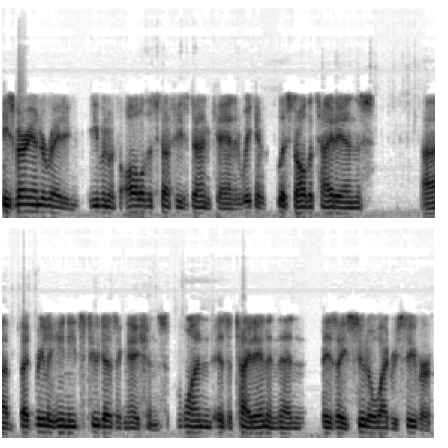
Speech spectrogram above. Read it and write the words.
he's very underrated, even with all of the stuff he's done, Ken. And we can list all the tight ends, uh, but really he needs two designations. One is a tight end, and then is a pseudo wide receiver.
